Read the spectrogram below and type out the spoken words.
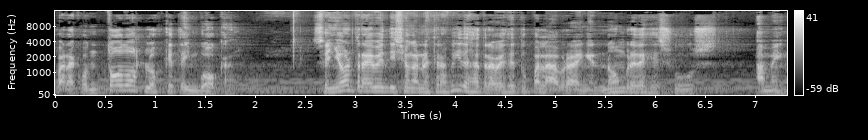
para con todos los que te invocan. Señor, trae bendición a nuestras vidas a través de tu palabra, en el nombre de Jesús. Amén.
